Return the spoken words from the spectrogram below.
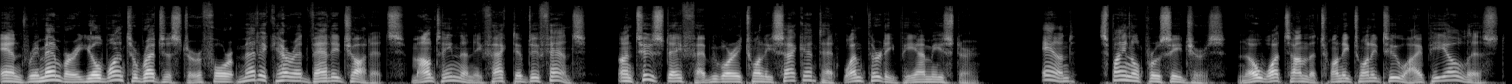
And remember, you'll want to register for Medicare Advantage audits, mounting an effective defense – on Tuesday, February 22nd at 1:30 p.m. Eastern. And spinal procedures. Know what's on the 2022 IPO list.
